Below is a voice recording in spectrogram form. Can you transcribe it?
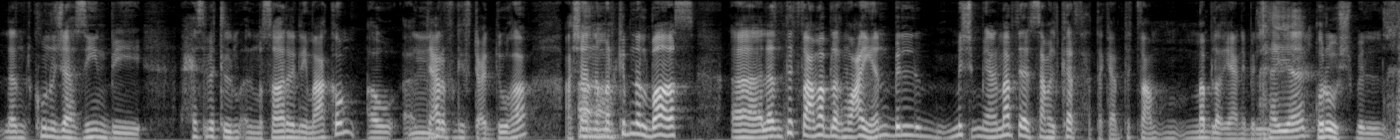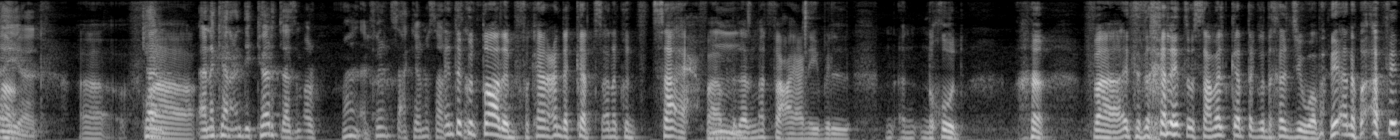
لازم تكونوا جاهزين بحسبة المصاري اللي معكم أو تعرفوا كيف تعدوها. عشان آه. لما ركبنا الباص آه لازم تدفع مبلغ معين بال مش يعني ما بتقدر تستعمل كرت حتى كان بتدفع مبلغ يعني بالقروش بال تخيل. آه. آه ف... كان أنا كان عندي كرت لازم أر... مان 2009 كان صار أنت كنت طالب فكان عندك كرت أنا كنت سائح فلازم أدفع يعني بالنقود فانت دخلت واستعملت كرتك ودخلت جوا. بعدين أنا وقفت.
